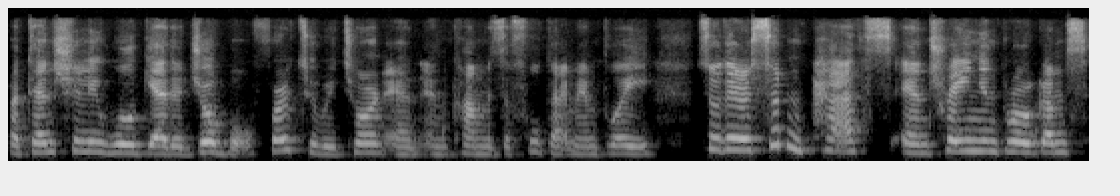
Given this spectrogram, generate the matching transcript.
potentially will get a job offer to return and, and come as a full-time employee. So there are certain paths and training programs.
